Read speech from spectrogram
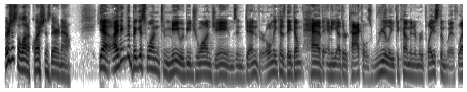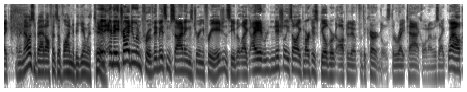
there's just a lot of questions there now. Yeah, I think the biggest one to me would be Ja'Wuan James in Denver, only because they don't have any other tackles really to come in and replace them with. Like, I mean, that was a bad offensive line to begin with, too. and, and they tried to improve. They made some signings during free agency, but like I initially saw like Marcus Gilbert opted out for the Cardinals, the right tackle, and I was like, well,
